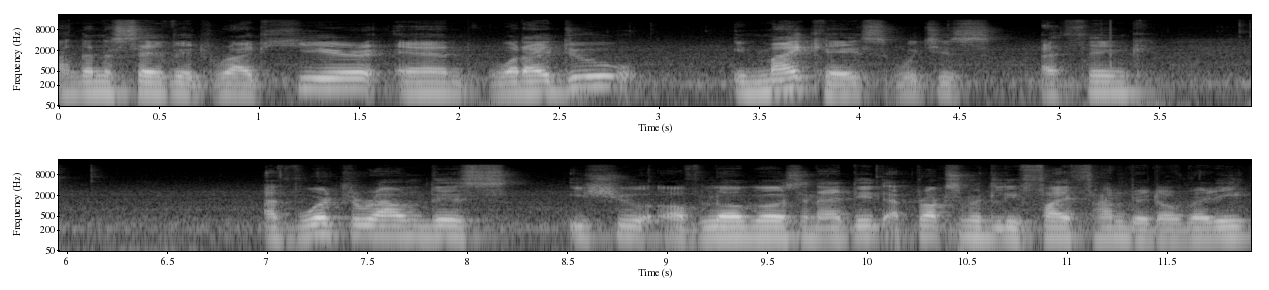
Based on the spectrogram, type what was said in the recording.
I'm going to save it right here and what I do in my case, which is I think I've worked around this issue of logos and I did approximately 500 already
